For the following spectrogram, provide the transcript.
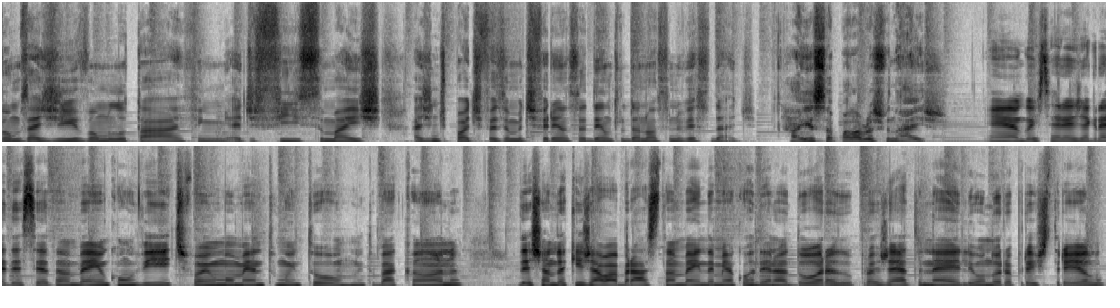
vamos agir, vamos lutar. Enfim, é difícil, mas a gente pode fazer uma diferença dentro da nossa universidade. Raíssa, palavras finais. É, eu gostaria de agradecer também o convite, foi um momento muito, muito bacana. Deixando aqui já o abraço também da minha coordenadora do projeto, né, Leonora Prestrelo,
